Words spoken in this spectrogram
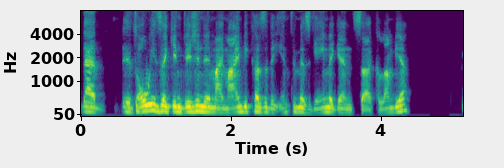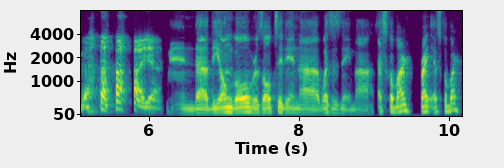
that it's always like envisioned in my mind because of the infamous game against uh, Colombia. yeah, and uh, the own goal resulted in uh, what's his name uh, Escobar, right? Escobar.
